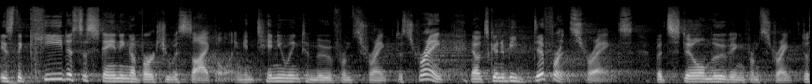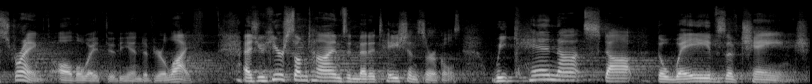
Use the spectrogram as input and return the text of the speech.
is the key to sustaining a virtuous cycle and continuing to move from strength to strength. Now, it's going to be different strengths, but still moving from strength to strength all the way through the end of your life. As you hear sometimes in meditation circles, we cannot stop the waves of change,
